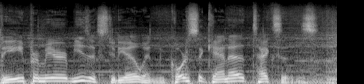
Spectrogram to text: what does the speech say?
the premier music studio in Corsicana, Texas.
